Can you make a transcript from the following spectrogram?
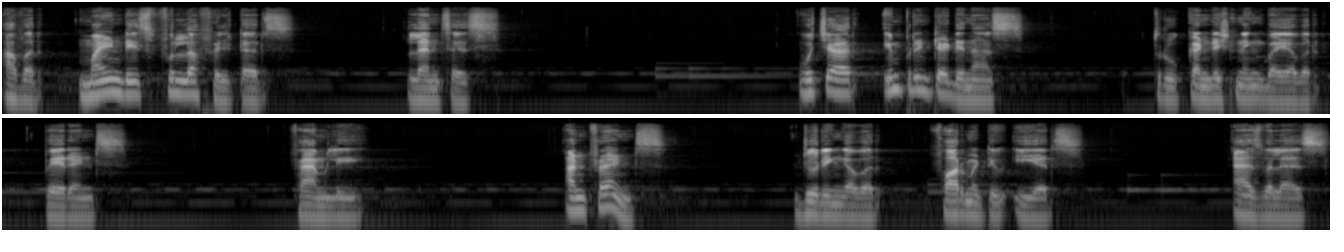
Our mind is full of filters, lenses, which are imprinted in us through conditioning by our parents, family, and friends during our formative years, as well as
